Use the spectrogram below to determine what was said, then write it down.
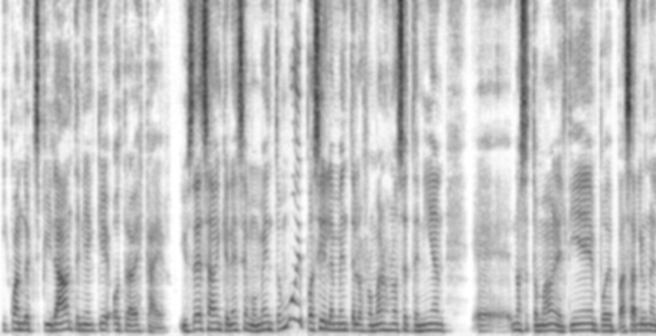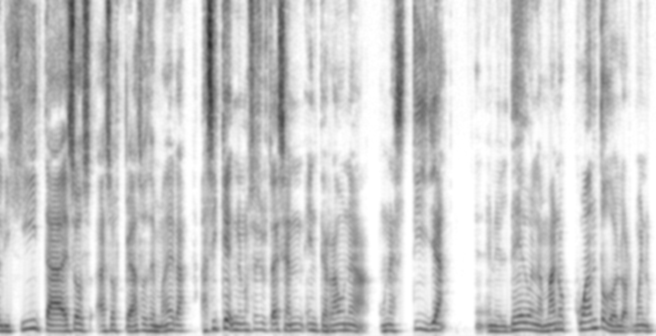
y cuando expiraban tenían que otra vez caer. Y ustedes saben que en ese momento muy posiblemente los romanos no se tenían, eh, no se tomaban el tiempo de pasarle una lijita a esos, esos pedazos de madera. Así que no sé si ustedes se han enterrado una, una astilla en el dedo, en la mano, cuánto dolor. Bueno,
